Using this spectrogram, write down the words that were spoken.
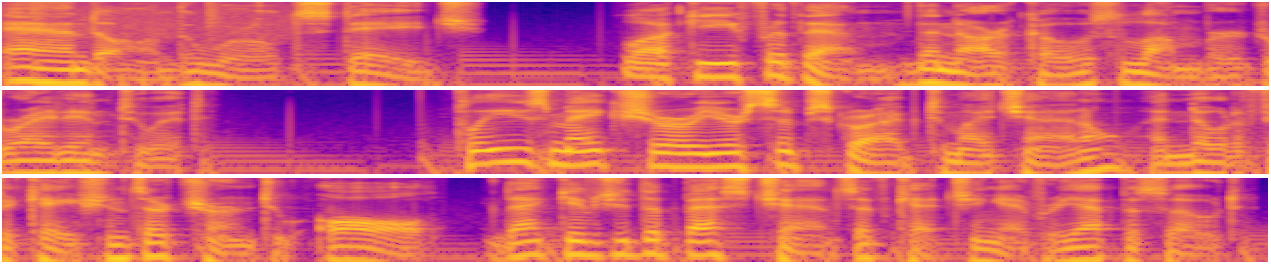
and on the world stage. Lucky for them, the narcos lumbered right into it. Please make sure you're subscribed to my channel and notifications are turned to all. That gives you the best chance of catching every episode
